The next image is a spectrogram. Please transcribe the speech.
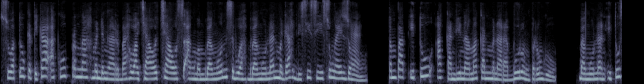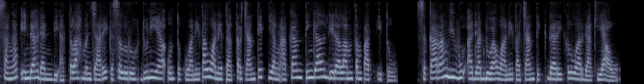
Suatu ketika aku pernah mendengar bahwa Cao Cao Seang membangun sebuah bangunan megah di sisi sungai Zhuang. Tempat itu akan dinamakan Menara Burung Perunggu. Bangunan itu sangat indah dan dia telah mencari ke seluruh dunia untuk wanita-wanita tercantik yang akan tinggal di dalam tempat itu. Sekarang di Bu ada dua wanita cantik dari keluarga Kiao.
